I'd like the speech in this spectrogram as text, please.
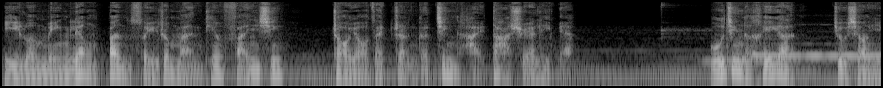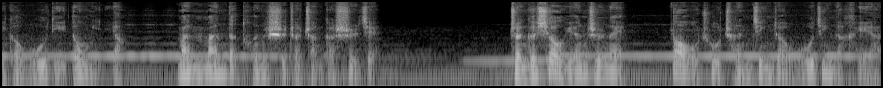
一轮明亮伴随着满天繁星，照耀在整个静海大学里面。无尽的黑暗就像一个无底洞一样，慢慢的吞噬着整个世界。整个校园之内，到处沉浸着无尽的黑暗。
